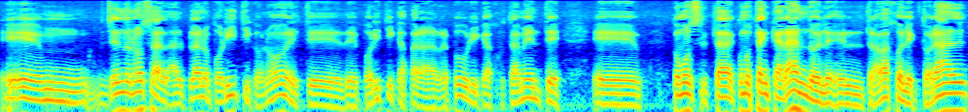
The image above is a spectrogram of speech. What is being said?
Eh, yéndonos al, plano político, ¿no? Este, de políticas para la República, justamente. Eh, cómo, se está, cómo está encarando el, trabajo electoral.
